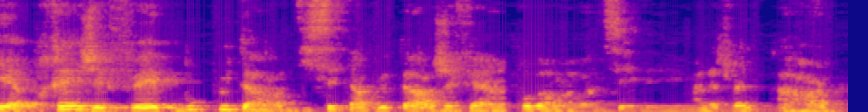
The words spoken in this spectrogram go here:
Et après, j'ai fait beaucoup plus tard, 17 ans plus tard, j'ai fait un programme avancé de management à Harvard.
